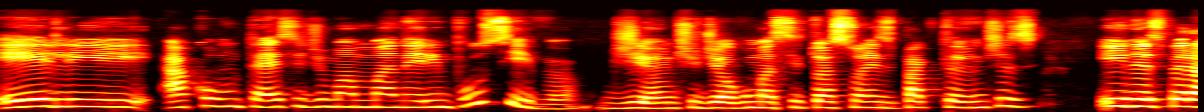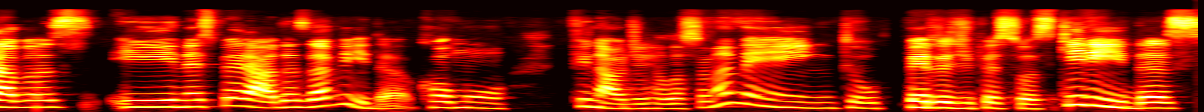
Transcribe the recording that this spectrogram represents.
ele acontece de uma maneira impulsiva, diante de algumas situações impactantes inesperadas e inesperadas da vida, como final de relacionamento, perda de pessoas queridas,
